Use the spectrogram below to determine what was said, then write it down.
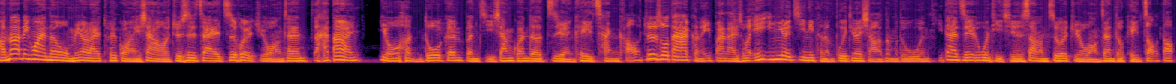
好，那另外呢，我们要来推广一下哦，就是在智慧局网站，还当然有很多跟本集相关的资源可以参考。就是说，大家可能一般来说，诶，音乐季你可能不一定会想到那么多问题，但这些问题其实上智慧局网站都可以找到。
